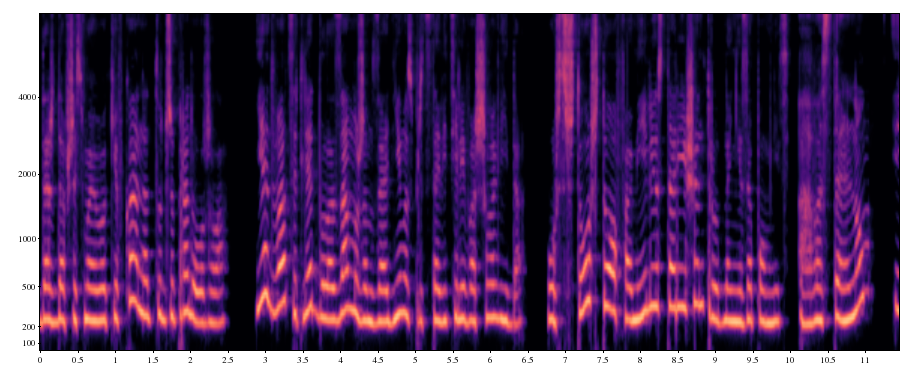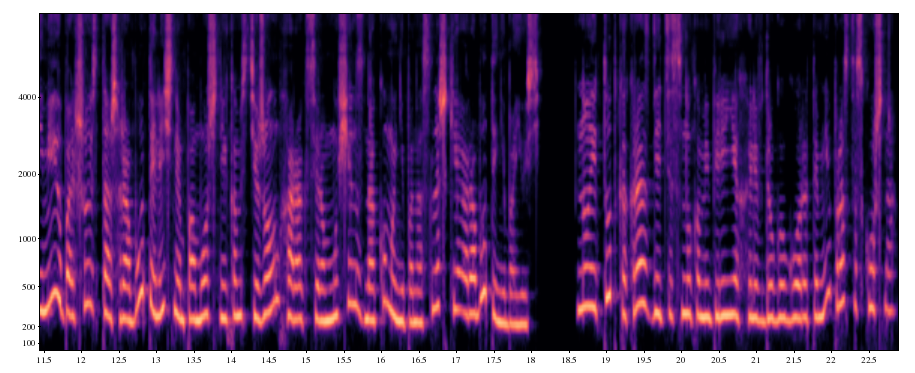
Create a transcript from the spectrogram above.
Дождавшись моего кивка, она тут же продолжила. Я 20 лет была замужем за одним из представителей вашего вида. Уж что-что, а фамилию старейшин трудно не запомнить. А в остальном Имею большой стаж работы личным помощником с тяжелым характером мужчин, знакомый не понаслышке, работы не боюсь. Но и тут как раз дети с внуками переехали в другой город, и мне просто скучно.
